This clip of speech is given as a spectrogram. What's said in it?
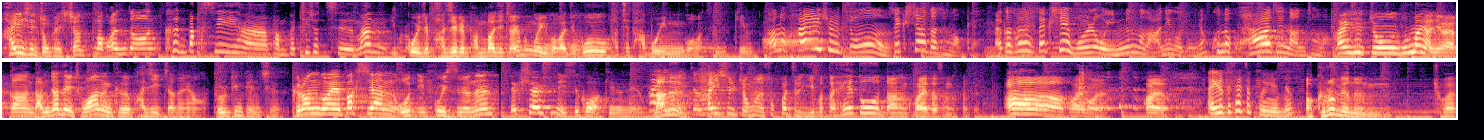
하의 실종 패션? 막 완전 큰 boxy한 반팔 티셔츠만 입고 이제 바지를 반바지 짧은 걸 입어가지고 하체 다 보이는 것 같은 느낌. 나는 하이힐 좀 섹시하다 생각해. 약간 사실 섹시해 보이려고 입는 건 아니거든요. 근데 과하진 않잖아. 하의 실종 뿐만이 아니라 약간 남자들이 좋아하는 그 바지 있잖아요. dolphin 팬츠. 그런 거에 boxy한 옷 입고 있으면 은 섹시할 수도 있을 것 같기는 해요. 나는 하이 실종은 속바지를 입었다 해도 나는 과하다 생각하거든. 아, 과해, 과해. 과해요. 아 이렇게 살짝 보이면요? 아, 그러면은 좋아요.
